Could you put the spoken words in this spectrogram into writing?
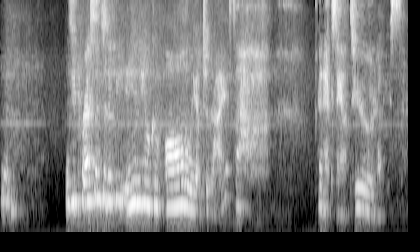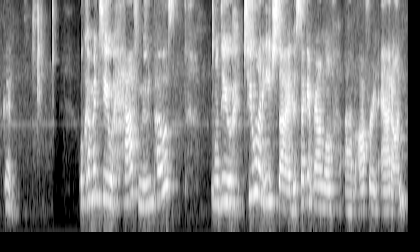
Good. As you press into the feet, inhale, come all the way up to rise. And exhale to release. Good. We'll come into half moon pose. We'll do two on each side. The second round will um, offer an add-on.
